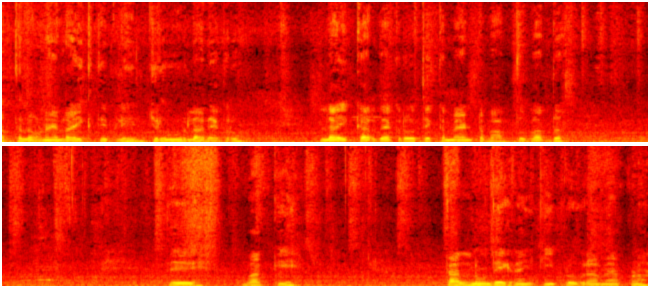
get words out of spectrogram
ਹੱਥ ਲਾਉਣਾ ਹੈ ਲਾਈਕ ਤੇ ਪਲੀਜ਼ ਜਰੂਰ ਲਾ ਦਿਆ ਕਰੋ। ਲਾਈਕ ਕਰ ਦਿਆ ਕਰੋ ਤੇ ਕਮੈਂਟ ਵੱਧ ਤੋਂ ਵੱਧ। ਤੇ ਬਾਕੀ ਕੱਲ ਨੂੰ ਦੇਖਦੇ ਹਾਂ ਜੀ ਕੀ ਪ੍ਰੋਗਰਾਮ ਹੈ ਆਪਣਾ।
